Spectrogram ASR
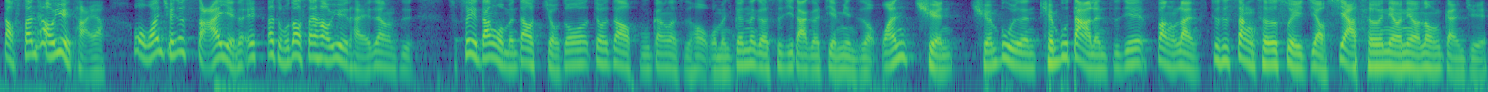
到三号月台啊？我完全就傻眼了，诶，那怎么到三号月台这样子？所以当我们到九州就到福冈的时候，我们跟那个司机大哥见面之后，完全。全部人，全部大人直接放烂，就是上车睡觉，下车尿尿那种感觉。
